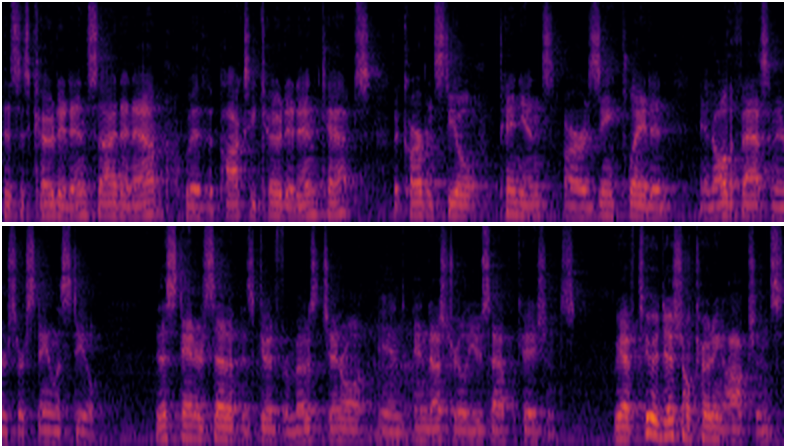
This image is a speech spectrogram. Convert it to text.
This is coated inside and out with epoxy coated end caps. The carbon steel pinions are zinc plated and all the fasteners are stainless steel. This standard setup is good for most general and industrial use applications. We have two additional coating options.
